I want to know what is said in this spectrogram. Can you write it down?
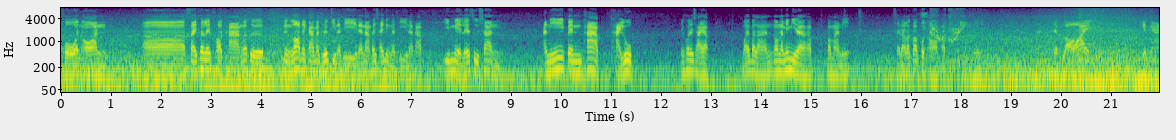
โฟนออนไซเคิลเ r คคอร์ดไทม์ก็คือ 1 รอบในการบันทึกกี่นาที แนะนำให้ใช้ 1 นาทีนะครับ Image Resolution อันนี้เป็นภาพถ่ายรูป ไม่ค่อยได้ใช้อะ ไว้บาลานซ์นอกนั้นไม่มีอะไรแล้วครับ ประมาณนี้ เสร็จแล้วเราก็กดออกครับนี่เรียบร้อย เก็บงาน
